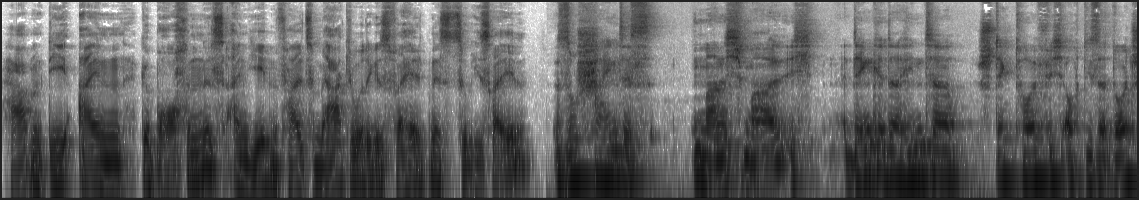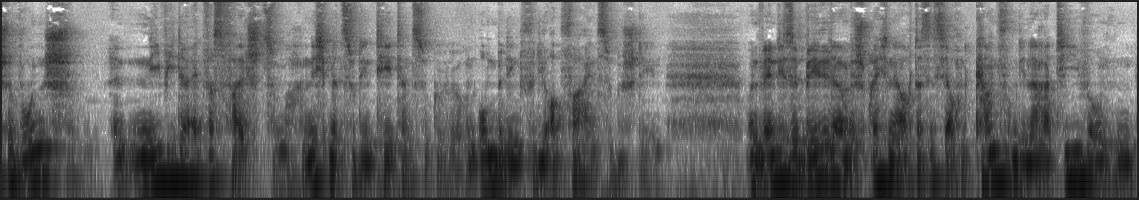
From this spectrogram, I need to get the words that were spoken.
haben die ein gebrochenes, ein jedenfalls merkwürdiges Verhältnis zu Israel? So scheint es manchmal. Ich denke, dahinter steckt häufig auch dieser deutsche Wunsch, nie wieder etwas falsch zu machen, nicht mehr zu den Tätern zu gehören, unbedingt für die Opfer einzugestehen. Und wenn diese Bilder, wir sprechen ja auch, das ist ja auch ein Kampf um die Narrative und ein,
